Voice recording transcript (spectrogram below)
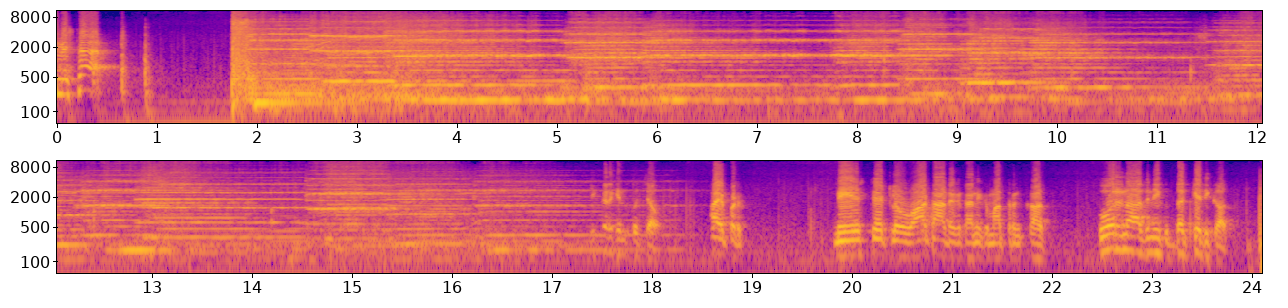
మిస్టర్ వచ్చావు? భయపడు. నీ ఎస్టేట్లో వాటా అడగటానికి మాత్రం కాదు. కోరిన అది నీకు దక్కేది కాదు.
